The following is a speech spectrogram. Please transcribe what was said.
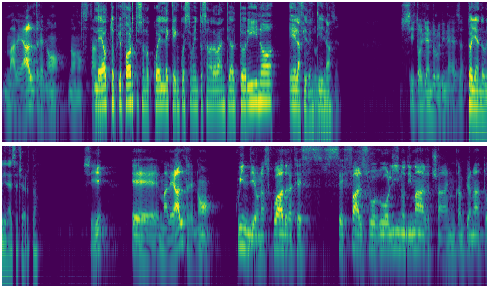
ma le altre no, nonostante... Le otto più forti sono quelle che in questo momento sono davanti al Torino e la Fiorentina. Sì, togliendo l'Udinese. Togliendo l'Udinese, certo. Sì, e... ma le altre no. Quindi è una squadra che se fa il suo ruolino di marcia in un campionato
